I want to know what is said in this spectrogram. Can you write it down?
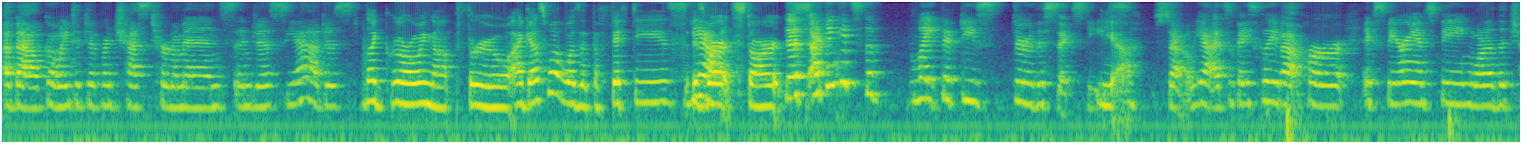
about going to different chess tournaments, and just, yeah, just. like growing up through i guess what was it the 50s is Yeah. where it starts This, I think it's the late 50s through the 60s. Yeah. So, yeah, it's basically about her experience being one of the ch-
